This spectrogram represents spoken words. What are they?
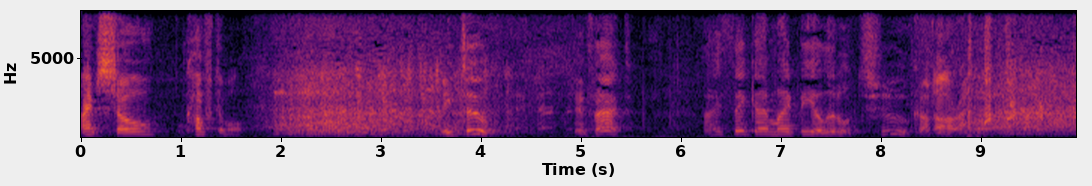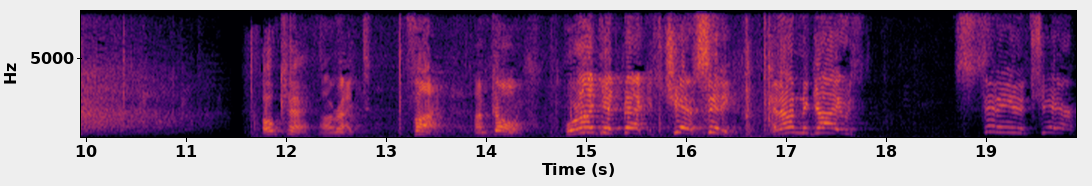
I'm so comfortable. Me too. In fact, I think I might be a little too comfortable. All right. Okay. All right. Fine. I'm going. When I get back, it's Chair City. And I'm the guy who's sitting in a chair.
